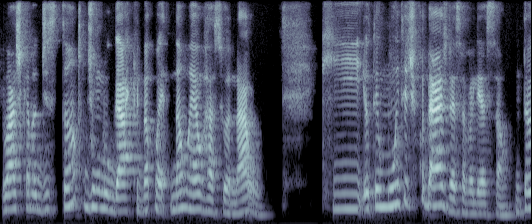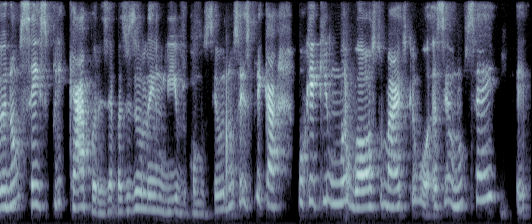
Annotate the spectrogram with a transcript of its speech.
eu acho que ela diz tanto de um lugar que não é, não é o racional, que eu tenho muita dificuldade nessa avaliação. Então, eu não sei explicar, por exemplo, às vezes eu leio um livro como o seu, eu não sei explicar por que que um eu gosto mais do que o outro. Assim, eu não sei. É- é-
